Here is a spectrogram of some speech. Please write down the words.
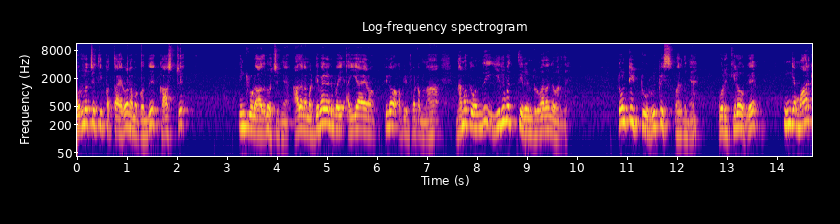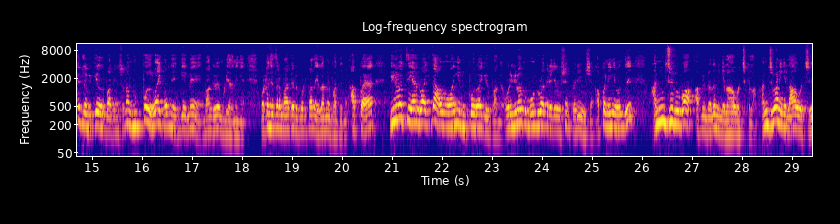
ஒரு லட்சத்தி பத்தாயிரம் ரூபா நமக்கு வந்து காஸ்ட்டு இன்க்ளூட் ஆகுதுன்னு வச்சுக்கோங்க. அதை நம்ம டிவைடட் பை ஐயாயிரம் கிலோ அப்படின்னு போட்டோம்னா நமக்கு வந்து இருபத்தி ரெண்டு ரூபா தாங்க வருது. டுவெண்ட்டி டூ ருபீஸ் வருதுங்க. ஒரு கிலோவுக்கு இங்கே மார்க்கெட்டில் விற்கிறது பார்த்தீங்கன்னு சொன்னால் முப்பது ரூபாய்க்கு குறைஞ்சி எங்கேயுமே வாங்கவே முடியாது. நீங்கள் ஒட்டஞ்சத்திரம் மார்க்கெட் போட்டுப்பாங்க எல்லாமே பார்த்துங்க. அப்போ இருபத்தி ஏழு ரூபாய்க்கு தான் அவங்க வாங்கி முப்பது ரூபாய்க்கு விற்பாங்க. ஒரு கிலோவுக்கு மூணு ரூபா கிடைக்கிற விஷயம் பெரிய விஷயம். அப்போ நீங்கள் வந்து அஞ்சு ரூபா அப்படின்றத நீங்கள் லாபம் வச்சுக்கலாம். அஞ்சு ரூபா நீங்கள் லாபம் வச்சு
